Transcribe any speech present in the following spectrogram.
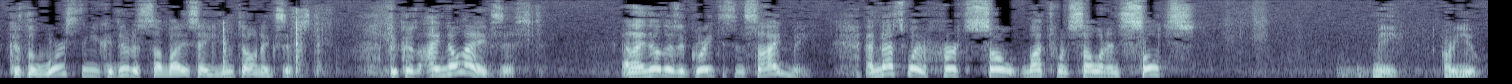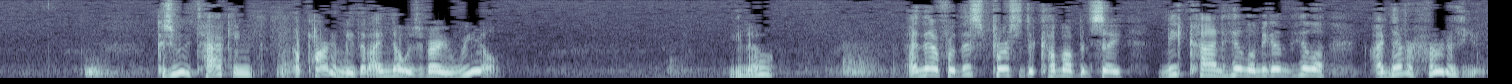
Because the worst thing you can do to somebody is say, you don't exist. Because I know I exist. And I know there's a greatness inside me. And that's why it hurts so much when someone insults me or you. Because you're attacking a part of me that I know is very real. You know? And therefore, this person to come up and say, Mikan Hillel, Mikan Hillel, I've never heard of you.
